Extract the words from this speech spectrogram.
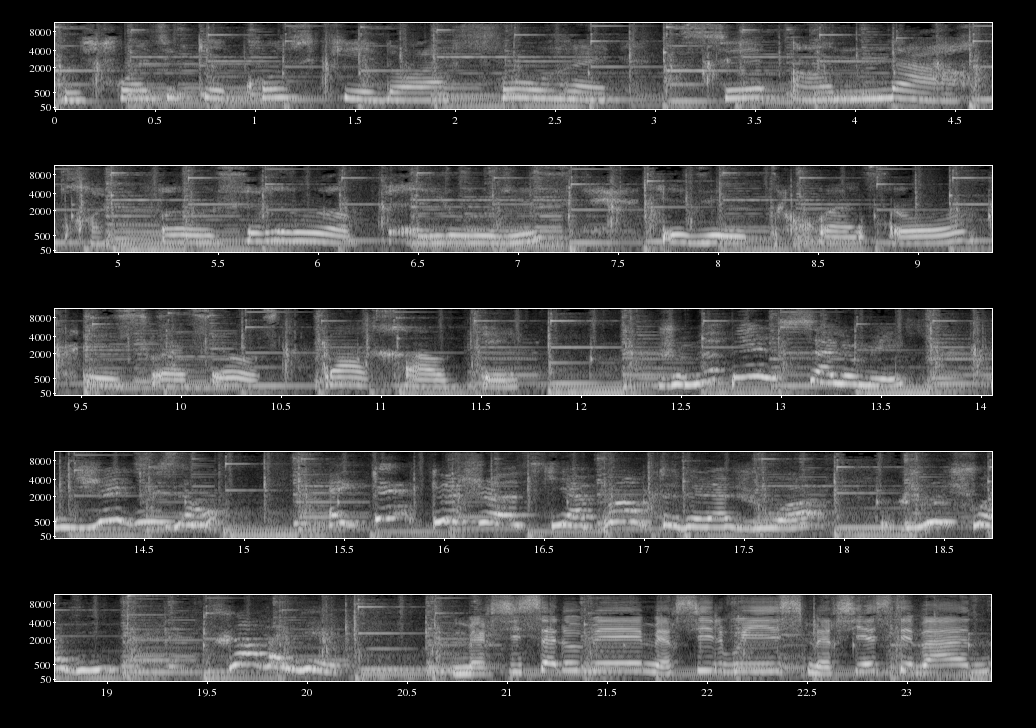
Je choisis quelque chose qui est dans la forêt. C'est un arbre. Je m'appelle Louis et j'ai 3 ans. J'ai choisi un scarabée. Je m'appelle Salomé, j'ai 10 ans et quelque chose qui apporte de la joie, je choisis travailler. Merci Salomé, merci Louis, merci Esteban.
